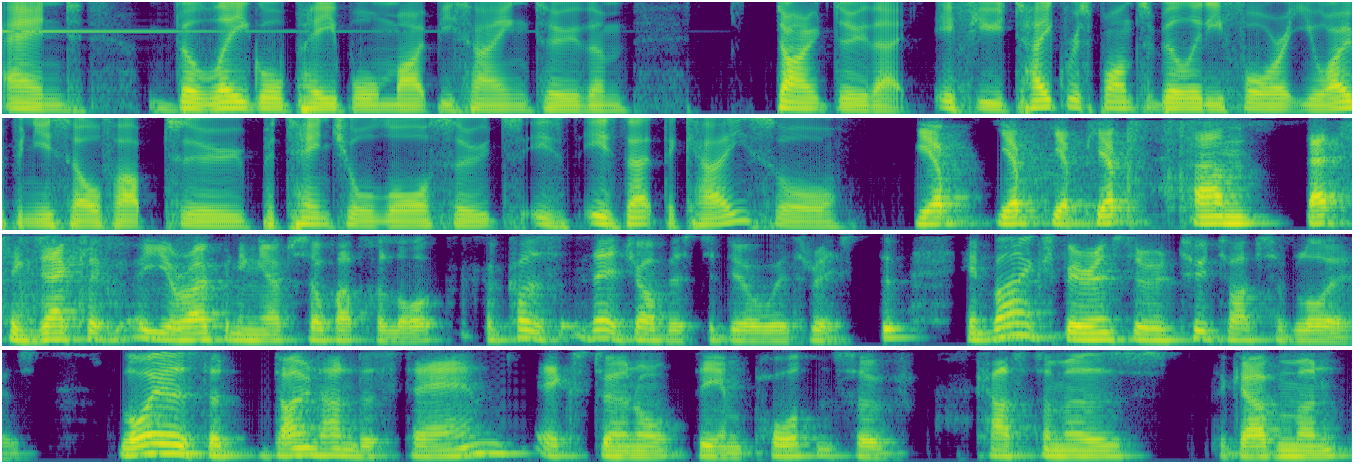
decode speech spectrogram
and the legal people might be saying to them, don't do that. If you take responsibility for it, you open yourself up to potential lawsuits. Is is that the case, or? Yep, yep, yep, yep. Um, that's exactly you're opening yourself up for law because their job is to deal with risk. In my experience, there are two types of lawyers: lawyers that don't understand external the importance of customers, the government,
